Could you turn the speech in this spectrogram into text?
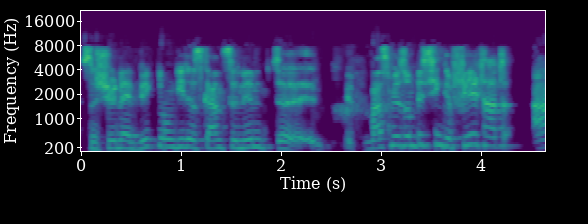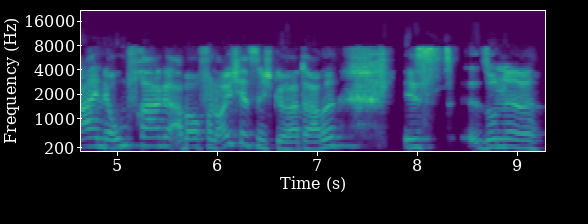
Ist eine schöne Entwicklung, die das Ganze nimmt. Äh, was mir so ein bisschen gefehlt hat, A, in der Umfrage, aber auch von euch jetzt nicht gehört habe, ist so eine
